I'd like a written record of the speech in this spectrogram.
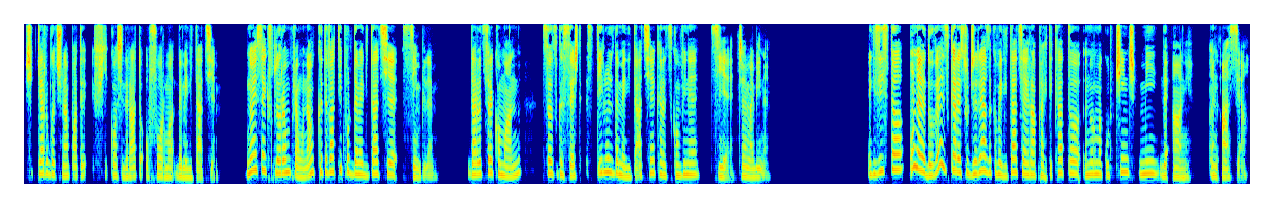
și chiar rugăciunea poate fi considerată o formă de meditație. Noi să explorăm împreună câteva tipuri de meditație simple, dar îți recomand să-ți găsești stilul de meditație care îți convine ție cel mai bine. Există unele dovezi care sugerează că meditația era practicată în urmă cu 5.000 de ani în Asia.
